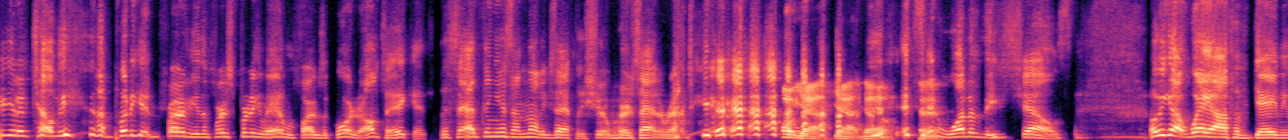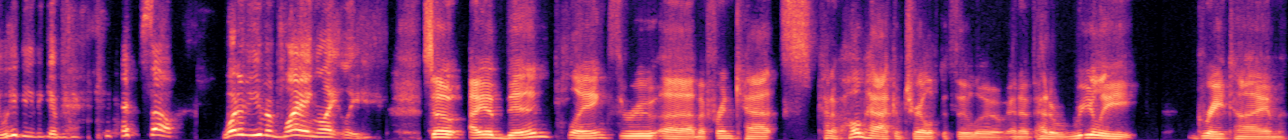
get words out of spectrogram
you're gonna tell me I'm putting it in front of you. The first printing of Animal Farm's a quarter. I'll take it. The sad thing is, I'm not exactly sure where it's at around here. oh yeah, yeah, no, it's yeah. in one of these shelves. Oh, we got way off of gaming. We need to get back. so, what have you been playing lately? So I have been playing through uh, my friend Kat's kind of home hack of Trail of Cthulhu, and I've had a really great time.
